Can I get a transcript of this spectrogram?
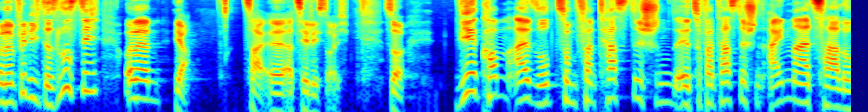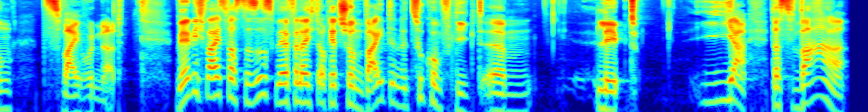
und dann finde ich das lustig und dann, ja, äh, erzähle ich es euch. So, wir kommen also zum fantastischen, äh, zur fantastischen Einmalzahlung 200. Wer nicht weiß, was das ist, wer vielleicht auch jetzt schon weit in der Zukunft liegt, ähm, lebt. Ja, das war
